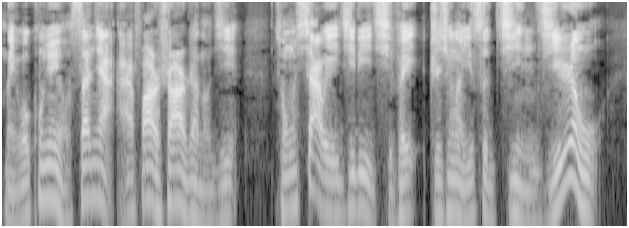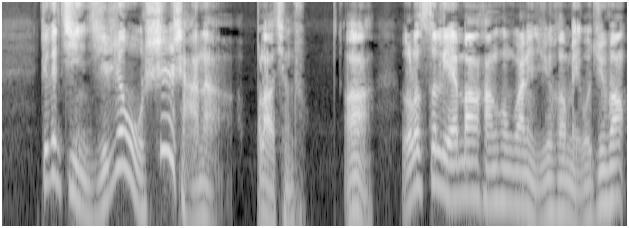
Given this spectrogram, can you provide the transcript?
美国空军有三架 F 二十二战斗机。从夏威夷基地起飞，执行了一次紧急任务。这个紧急任务是啥呢？不老清楚啊。俄罗斯联邦航空管理局和美国军方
